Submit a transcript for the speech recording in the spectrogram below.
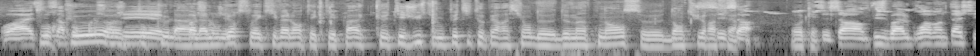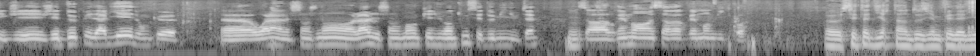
Ouais, c'est pour ça que, pour euh, changer, pour que pour la, la longueur soit équivalente et que t'aies pas, que t'aies juste une petite opération de, de maintenance euh, denture à C'est faire. ça. Ok. C'est ça. En plus, bah, le gros avantage, c'est que j'ai deux pédaliers, donc euh, euh, voilà, le changement là, le changement au pied du Ventoux, c'est deux minutes. Hein. Mm. Ça va vraiment, ça va vraiment vite, quoi. Euh, C'est-à-dire, t'as un deuxième pédalier?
